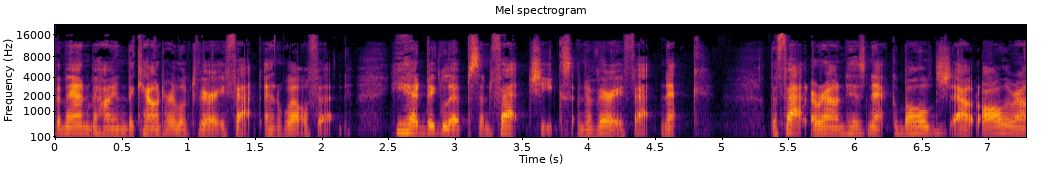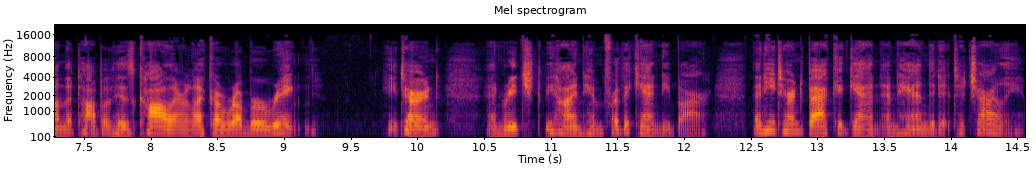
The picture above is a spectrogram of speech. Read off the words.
The man behind the counter looked very fat and well fed. He had big lips and fat cheeks and a very fat neck. The fat around his neck bulged out all around the top of his collar like a rubber ring. He turned and reached behind him for the candy bar. Then he turned back again and handed it to Charlie.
